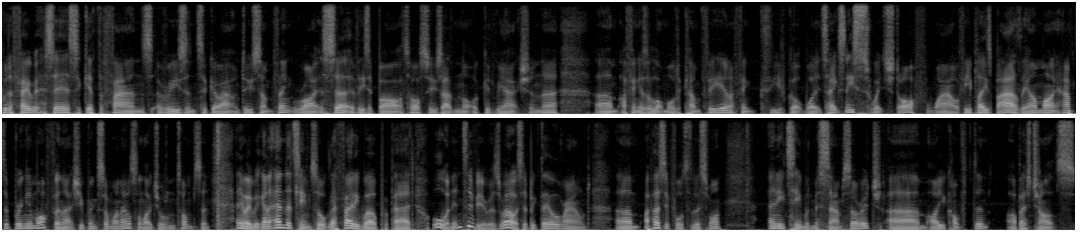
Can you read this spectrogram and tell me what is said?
with a favourite here to give the fans a reason to go out and do something. Right, assertively to Bartosz, who's had not a good reaction there. Um, I think there's a lot more to come for you, and I think you've got what it takes. And he's switched off. Wow, if he plays badly, I might have to bring him off and actually bring someone else on, like Jordan Thompson. Anyway, we're going to end the team talk. They're fairly well prepared. Oh, an interview as well. It's a big day all round. Um, I personally thought to this one. Any team would miss Sam Surridge. Um, are you confident? Our best chance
